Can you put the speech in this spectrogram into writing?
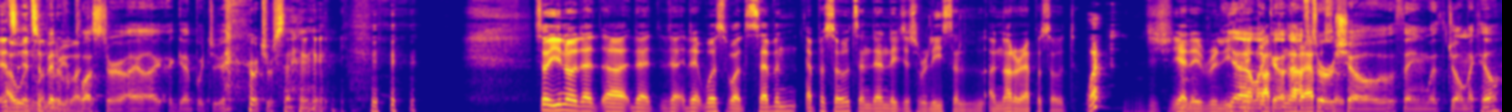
I It's it's a bit of a cluster. I, I I get what you what you're saying. so you know that uh, that that that was what seven episodes, and then they just released a, another episode. What? Yeah, they released. yeah, they like an after episode. show thing with Joel McHale.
